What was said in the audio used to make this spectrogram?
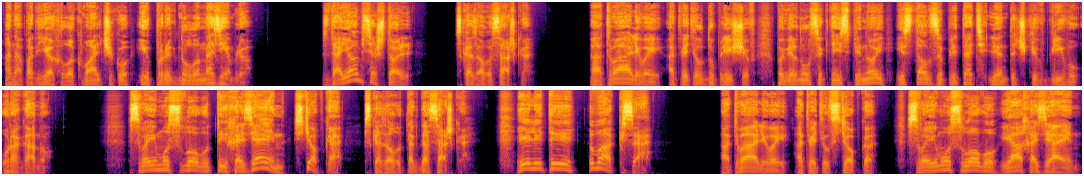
Она подъехала к мальчику и прыгнула на землю. «Сдаемся, что ли?» — сказала Сашка. «Отваливай», — ответил Дуплищев, повернулся к ней спиной и стал заплетать ленточки в гриву урагану. «Своему слову ты хозяин, Степка?» — сказала тогда Сашка. «Или ты вакса?» «Отваливай», — ответил Степка. «Своему слову я хозяин».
